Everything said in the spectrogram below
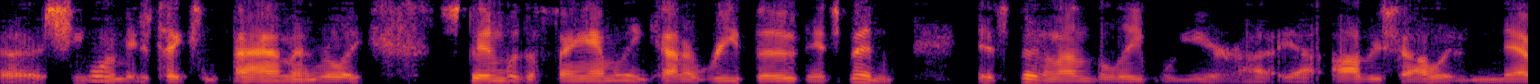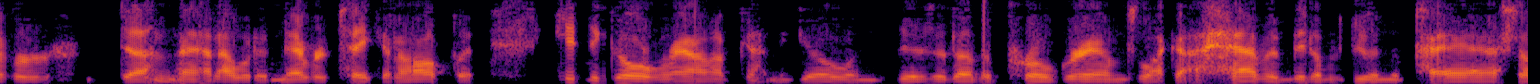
uh she wanted me to take some time and really spend with the family and kind of reboot. It's been it's been an unbelievable year. I, yeah, obviously I would have never done that. I would have never taken off, but getting to go around, I've gotten to go and visit other programs like I haven't been able to do in the past. I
